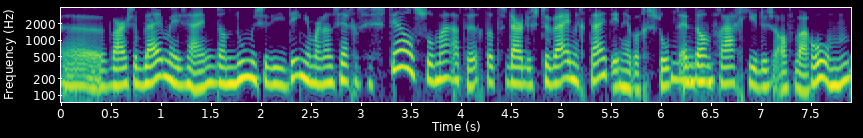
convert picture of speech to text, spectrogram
eh, waar ze blij mee zijn, dan noemen ze die dingen. Maar dan zeggen ze stelselmatig dat ze daar dus te weinig tijd in hebben gestopt. En dan Mhm. vraag je je dus af waarom.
